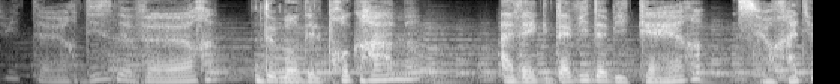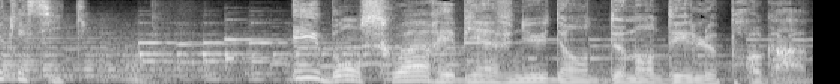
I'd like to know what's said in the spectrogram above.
18h-19h, Demandez le programme avec David Abiker sur Radio Classique. Et bonsoir et bienvenue dans Demandez le programme.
